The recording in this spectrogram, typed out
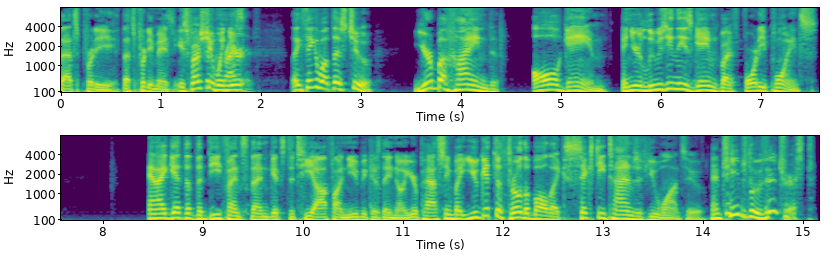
that's pretty that's pretty amazing. Especially when you're like think about this too. You're behind all game and you're losing these games by 40 points. And I get that the defense then gets to tee off on you because they know you're passing, but you get to throw the ball like 60 times if you want to. And teams lose interest.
